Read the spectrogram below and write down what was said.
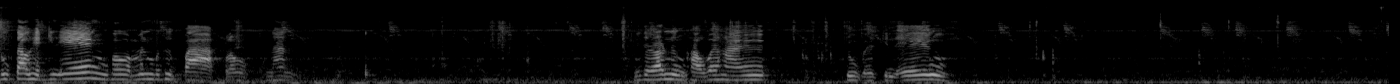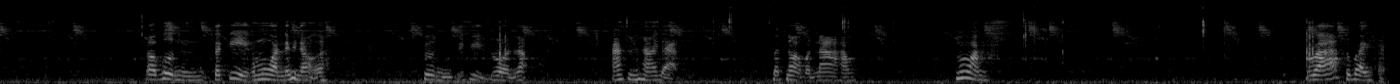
ลูกเต่าเต่าเห็ดกินเอง เพราะว่ามันบ่ถือปากเรานั่นมีแต่เราหนึ่งเขาไว้ให้ดูไปเฮ็ดกินเอง เราพื้นตะกี้ก็ม่วนนะพี่น้องเออพื้นตะกี้ร้อนละหาซื้อหาอยากบัดนอกบัดหน้าเขาม่วนว้าคือใบแข็ง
